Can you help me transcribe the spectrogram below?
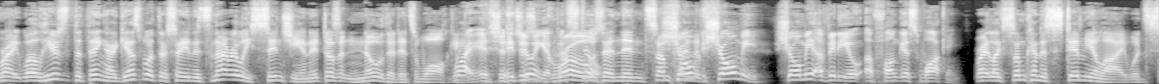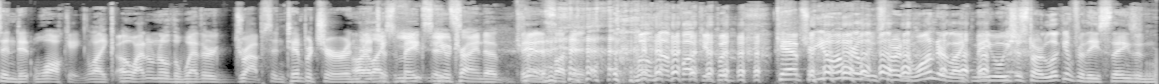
Right. Well, here's the thing. I guess what they're saying it's not really sentient. It doesn't know that it's walking. Right, it's just it doing it, but grows still. and then some show, kind of show me, show me a video of fungus walking. right, like some kind of stimuli would send it walking. Like, oh, I don't know, the weather drops in temperature and Or that like just you, makes you trying to trying to fuck it. well, not fuck it, but capture. You know, I'm really starting to wonder. Like, maybe we should start looking for these things and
